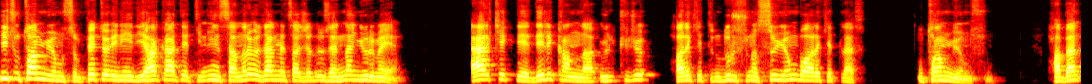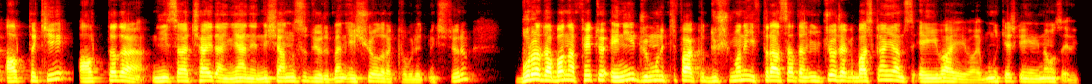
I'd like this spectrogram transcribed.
Hiç utanmıyor musun FETÖ en iyi diye hakaret ettiğin insanlara özel mesajlar üzerinden yürümeye? Erkekliğe, delikanlığa, ülkücü hareketin duruşuna sığıyor mu bu hareketler? Utanmıyor musun? Ha ben alttaki, altta da Nisa Çay'dan yani nişanlısı diyoruz. Ben eşi olarak kabul etmek istiyorum. Burada bana FETÖ en iyi Cumhur İttifakı düşmanı iftirası atan Ülke Ocakları Başkan Yardımcısı. Eyvah eyvah. Bunu keşke yayınlamasaydık.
